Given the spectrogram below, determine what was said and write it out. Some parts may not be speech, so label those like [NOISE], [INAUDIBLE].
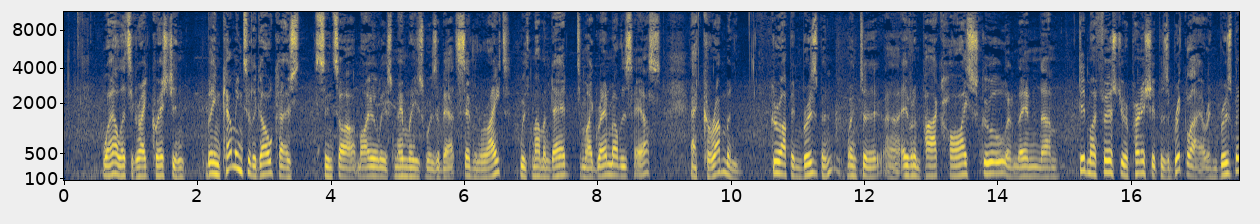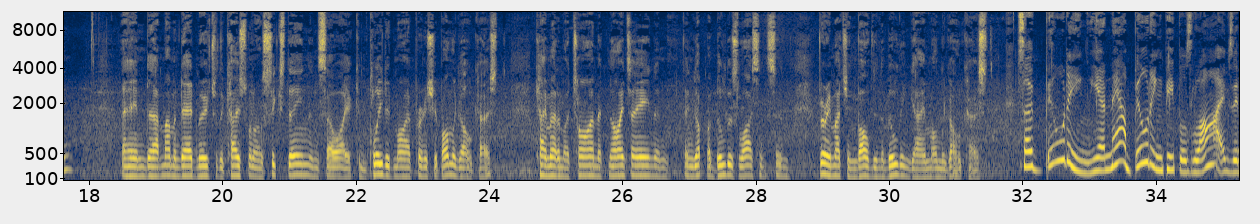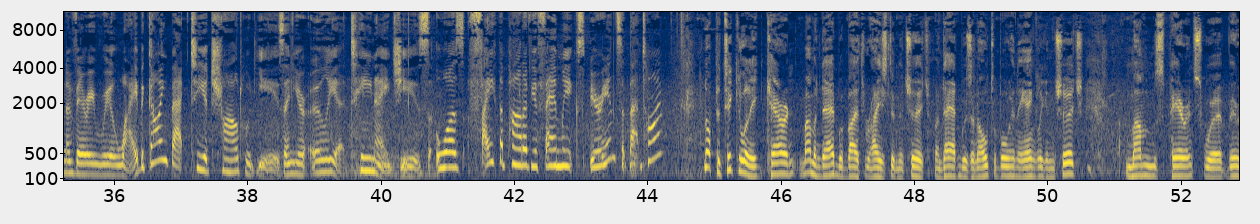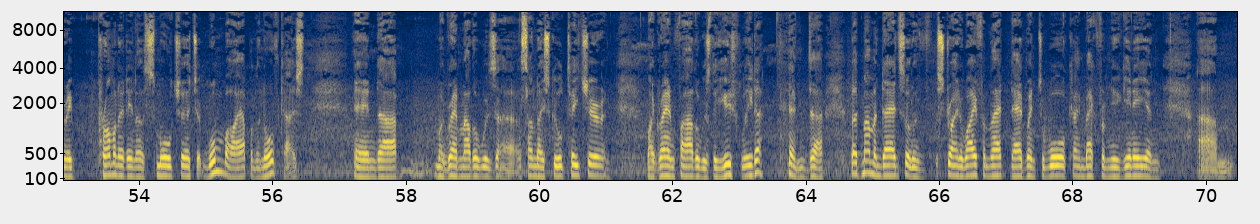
Well, that's a great question. Been coming to the Gold Coast since uh, my earliest memories was about seven or eight with mum and dad to my grandmother's house at Currumbin. Grew up in Brisbane, went to uh, Everton Park High School and then um, did my first year apprenticeship as a bricklayer in Brisbane. And uh, mum and dad moved to the coast when I was 16, and so I completed my apprenticeship on the Gold Coast. Came out of my time at 19 and then got my builder's license and very much involved in the building game on the Gold Coast. So, building, you're now building people's lives in a very real way. But going back to your childhood years and your earlier teenage years, was faith a part of your family experience at that time? Not particularly, Karen. Mum and Dad were both raised in the church. My dad was an altar boy in the Anglican church. Mum's parents were very prominent in a small church at Woombye up on the north coast. And uh, my grandmother was a Sunday school teacher, and my grandfather was the youth leader. [LAUGHS] And uh, but mum and dad sort of strayed away from that. Dad went to war, came back from New Guinea, and um,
